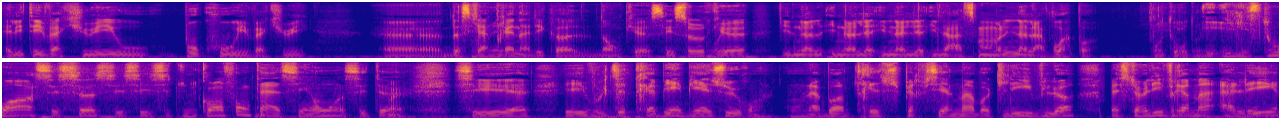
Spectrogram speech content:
elle est évacuée ou beaucoup évacuée. euh, de ce qu'ils Oui. apprennent à l'école. Donc, euh, c'est sûr Oui. que ne, ne, ne- à ce moment-là, ils ne la voient pas autour d'eux. Et, et l'histoire, c'est ça, c'est- c'est c'est une confrontation. C'est euh, Ouais. c'est euh, et vous le dites très bien, bien sûr. On, on aborde très superficiellement votre livre là, mais c'est un livre vraiment à lire.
